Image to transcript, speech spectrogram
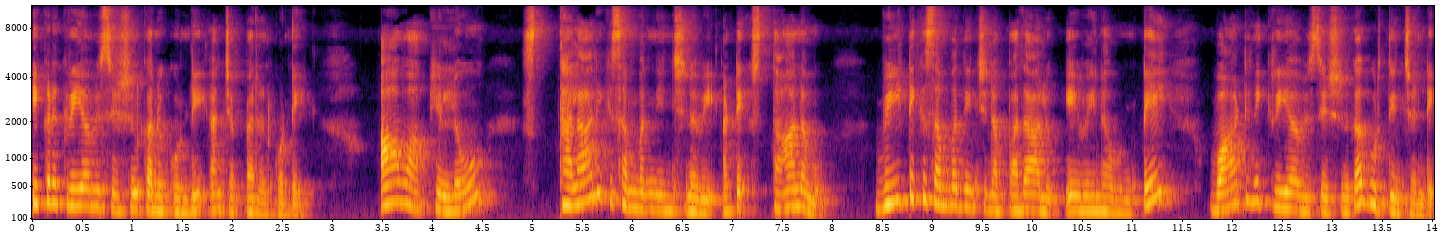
ఇక్కడ క్రియా విశేషణ కనుక్కోండి అని చెప్పారనుకోండి. ఆ వాక్యంలో స్థలానికి సంబంధించినవి అంటే స్థానము వీటికి సంబంధించిన పదాలు ఏవైనా ఉంటే వాటిని క్రియా విశేషణగా గుర్తించండి.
